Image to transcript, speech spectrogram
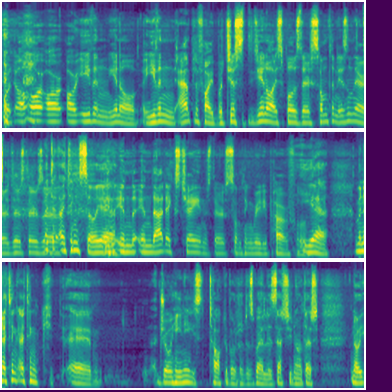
but or, or or even you know even amplified. But just you know, I suppose there's something, isn't there? There's there's I, a th- I think so. Yeah. in, in in that exchange, there's something really powerful. Yeah, I mean, I think I think um, Joe Heaney talked about it as well. Is that you know that you know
